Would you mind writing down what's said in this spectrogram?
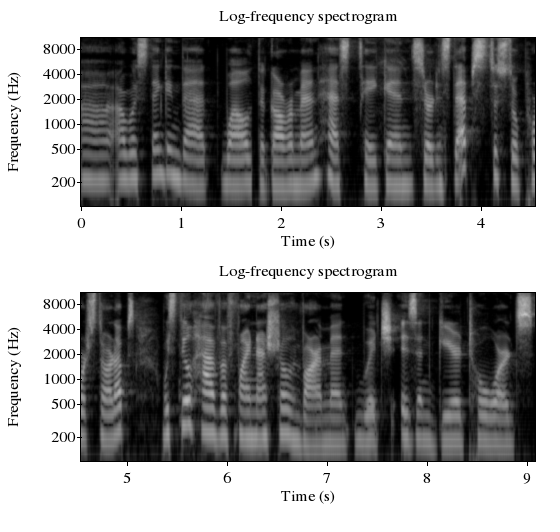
uh, I was thinking that while the government has taken certain steps to support startups, we still have a financial environment which isn't geared towards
